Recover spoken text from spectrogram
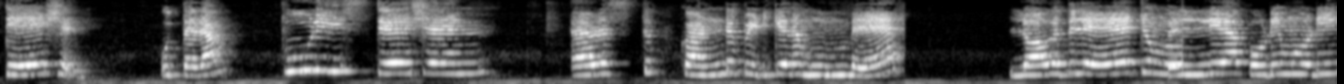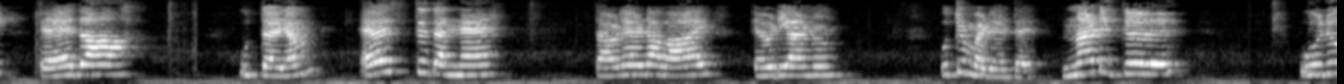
സ്റ്റേഷൻ. ഉത്തരം പോലീസ് സ്റ്റേഷൻ. എവറസ്റ്റ് കണ്ടുപിടിക്കണ മുമ്പേ. ലോകത്തിലെ ഏറ്റവും വലിയ കൊടിമുടി ഏതാ? ഉത്തരം എവറസ്റ്റ് തന്നെ. തവളയുടെ വായ് എവിടെയാണ്? ഉത്തരം പറയട്ടെ. നടുക്ക്. ഒരു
